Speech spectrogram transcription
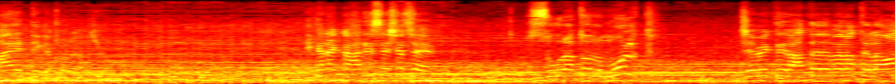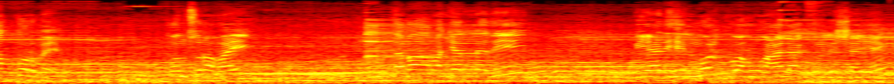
পায়ের দিকে চলে আসবে এখানে একটা হাদিস এসেছে, সুরাতুল মুলক, যে ব্যক্তি রাতের বেলা তেলাওয়াত করবে, কোন সূরা ভাই? তাবারাকাল্লাযী বিয়াদিহিল মুলক হুয়া আলা কুল্লি শাইইন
